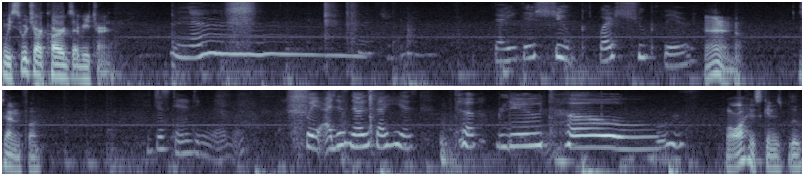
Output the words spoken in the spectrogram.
We switch our cards every turn. No. Daddy, there's Shoop. Where's Shoop there? I don't know. He's having fun. He's just standing there. Wait, I just noticed that he has to blue toes. Well, all his skin is blue.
